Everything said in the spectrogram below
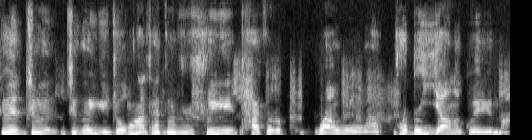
这个这个这个宇宙哈、它就是属于它就是万物万它都一样的规律嘛。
